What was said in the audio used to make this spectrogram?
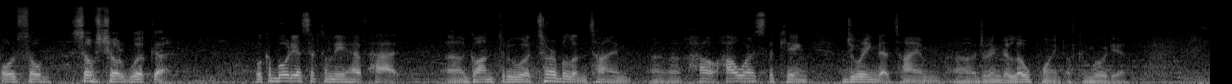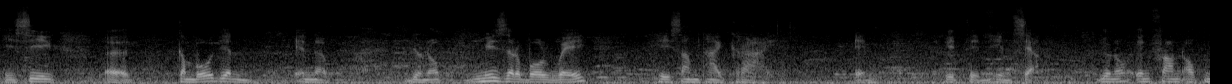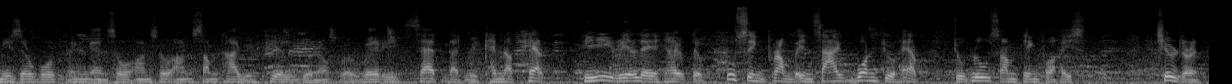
also social worker. Well, Cambodia certainly have had uh, gone through a turbulent time. Uh, how, how was the king during that time, uh, during the low point of Cambodia? He see uh, Cambodian in a you know miserable way. He sometimes cry in within himself you know, in front of miserable thing and so on, so on. Sometimes we feel, you know, very sad that we cannot help. He really have to pushing from inside, want to help to do something for his children.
